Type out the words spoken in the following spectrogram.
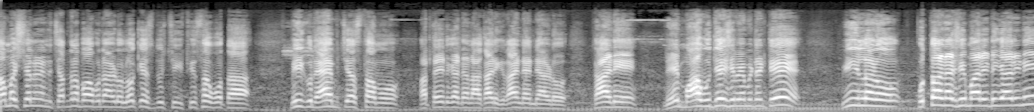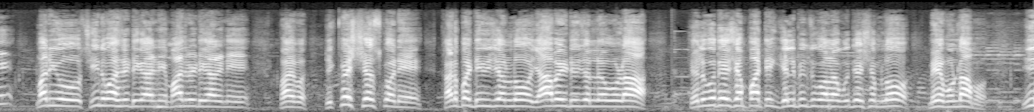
సమస్యలు నేను చంద్రబాబు నాయుడు లోకేష్ దృష్టికి తీసుకుపోతా. మీకు న్యాయం చేస్తాము. అట్లయితే నా కాడికి రాండి అన్నాడు. కానీ నేను మా ఉద్దేశం ఏమిటంటే వీళ్ళను పుత్తా నరసింహారెడ్డి గారిని మరియు శ్రీనివాసరెడ్డి గారిని మాధిరెడ్డి గారిని రిక్వెస్ట్ చేసుకొని కడప డివిజన్లో యాభై డివిజన్లో కూడా తెలుగుదేశం పార్టీని గెలిపించుకోవాలనే ఉద్దేశంలో మేము ఉన్నాము. ఈ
